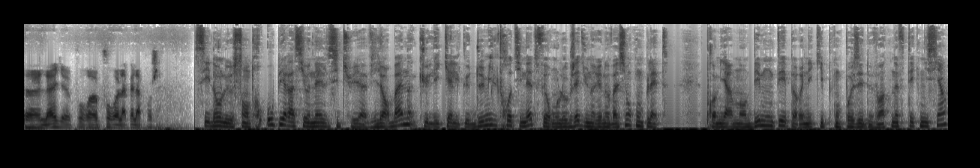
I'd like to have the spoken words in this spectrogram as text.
l'œil pour pour l'appel à projet. C'est dans le centre opérationnel situé à Villeurbanne que les quelques 2000 trottinettes feront l'objet d'une rénovation complète. Premièrement démontées par une équipe composée de 29 techniciens,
